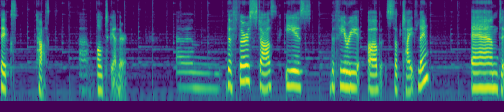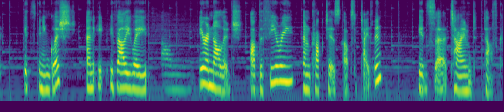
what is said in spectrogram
six tasks um, altogether. Um, the first task is the theory of subtitling, and it's in English, and it evaluates um, your knowledge of the theory and practice of subtitling it's a timed task.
